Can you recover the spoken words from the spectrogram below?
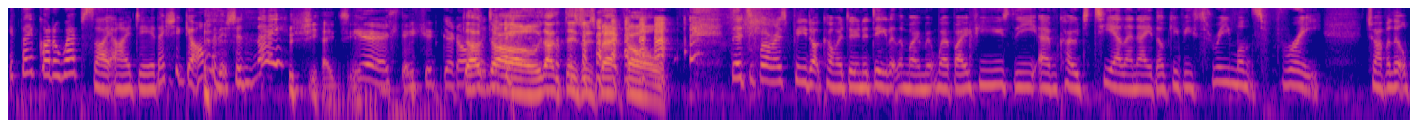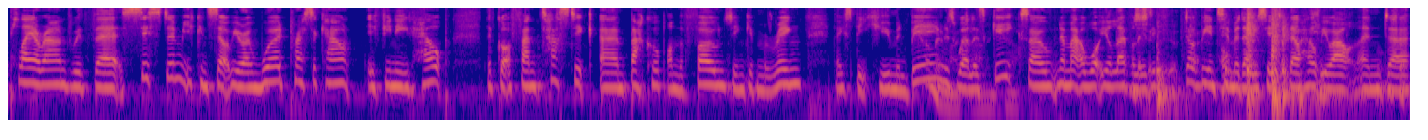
If they've got a website idea, they should get on with it, shouldn't they? she hates you. yes, they should get on Don't, with oh, that's disrespectful. it. 34sp.com are doing a deal at the moment whereby if you use the um, code TLNA, they'll give you three months free to have a little play around with their system. You can set up your own WordPress account if you need help. They've got a fantastic um, backup on the phone, so you can give them a ring. They speak human being as well as geek, so no matter what your level is, if, don't be intimidated. They'll help you out and. Uh,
